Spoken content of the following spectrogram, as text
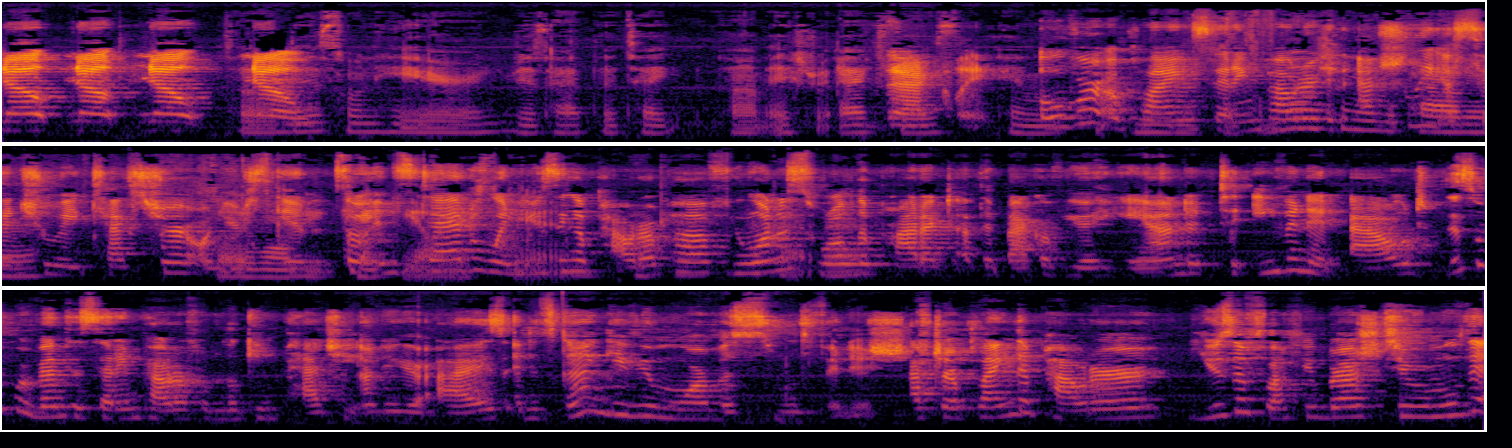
no, no, no, so no. This one here, you just have to take um, extra access. Exactly. Over applying setting powder can actually powder, accentuate texture on so your skin. So instead, when using a powder okay. puff, you want to swirl the product at the back of your hand to even it out. This will prevent the setting powder from looking patchy under your eyes and it's going to give you more of a smooth finish. After applying the powder, use a fluffy brush to remove the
